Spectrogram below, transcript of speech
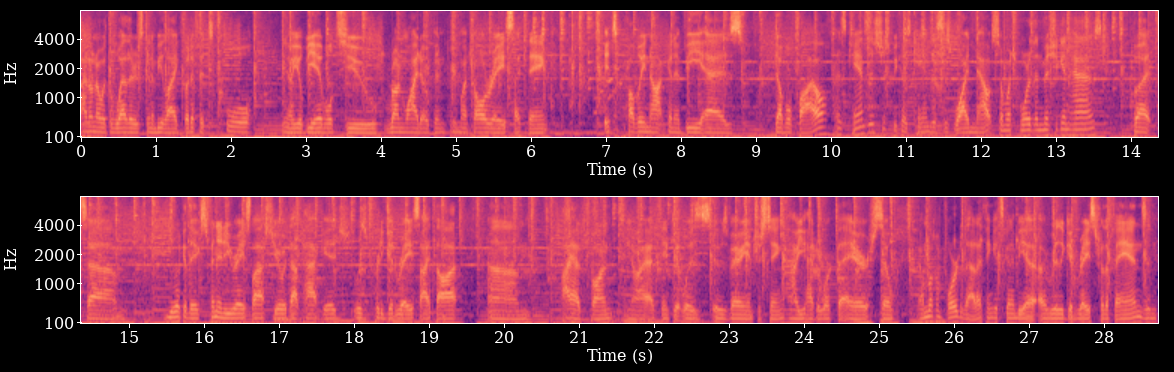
I don't know what the weather is going to be like, but if it's cool, you know, you'll be able to run wide open pretty much all race, I think. It's probably not going to be as double file as Kansas, just because Kansas has widened out so much more than Michigan has. But um, you look at the Xfinity race last year with that package, it was a pretty good race, I thought. Um, I had fun. You know, I, I, think it was it was very interesting how you had to work the air. So I'm looking forward to that. I think it's going to be a, a, really good race for the fans, and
